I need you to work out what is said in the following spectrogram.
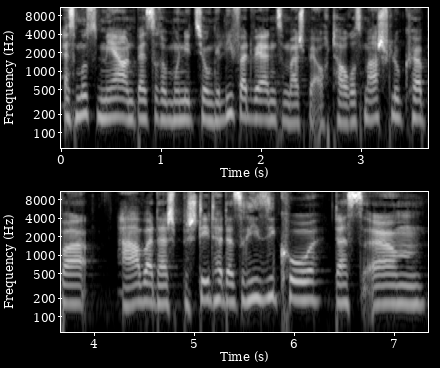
es muss mehr und bessere Munition geliefert werden, zum Beispiel auch Taurus-Marschflugkörper. Aber da besteht halt das Risiko, dass ähm,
